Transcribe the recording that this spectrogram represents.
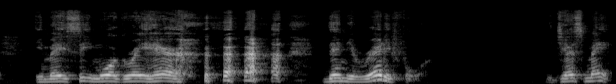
you may see more gray hair than you're ready for. You just may.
